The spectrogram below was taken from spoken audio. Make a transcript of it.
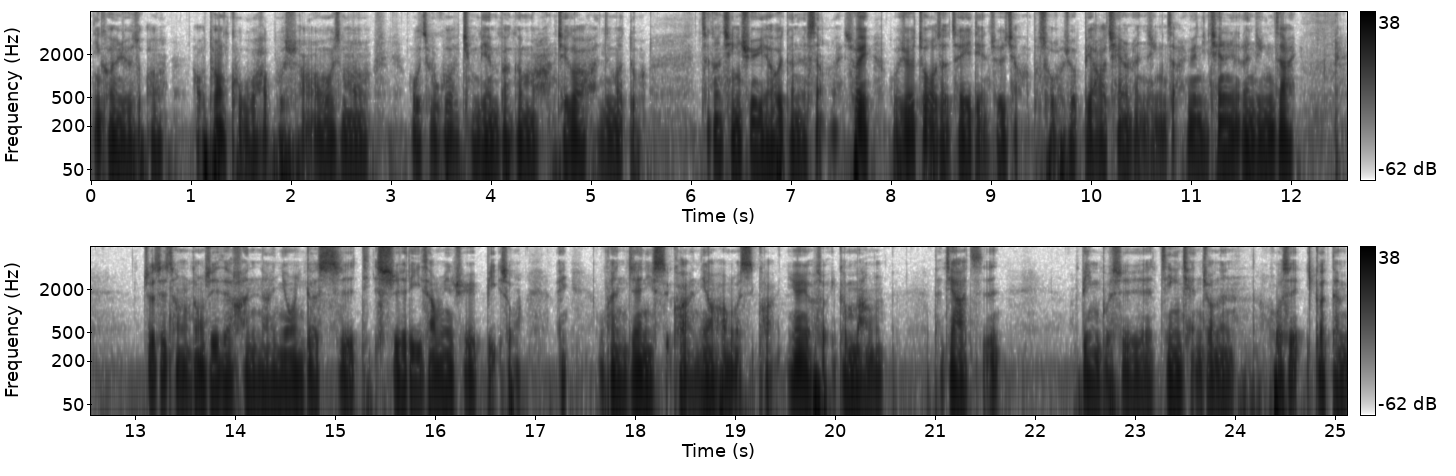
你可能觉得说，哦，好痛苦，我好不爽，我为什么我只不过请别人帮个忙，结果要还这么多，这个情绪也会跟着上来。所以我觉得作者这一点就是讲的不错，就不要欠人情债，因为你欠人情债，就是这种东西是很难用一个实体实力上面去比说，哎，我可能借你十块，你要还我十块，因为有时候一个忙的价值，并不是金钱就能。或是一个等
